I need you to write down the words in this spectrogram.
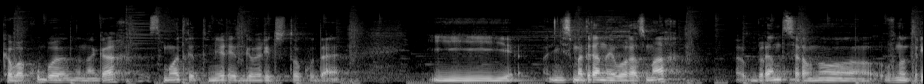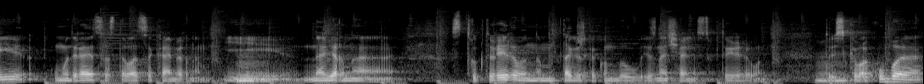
Кавакуба на ногах, смотрит, меряет, говорит, что куда. И несмотря на его размах, бренд все равно внутри умудряется оставаться камерным. И, mm. наверное, структурированным так же, как он был изначально структурирован. Mm. То есть Кавакуба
